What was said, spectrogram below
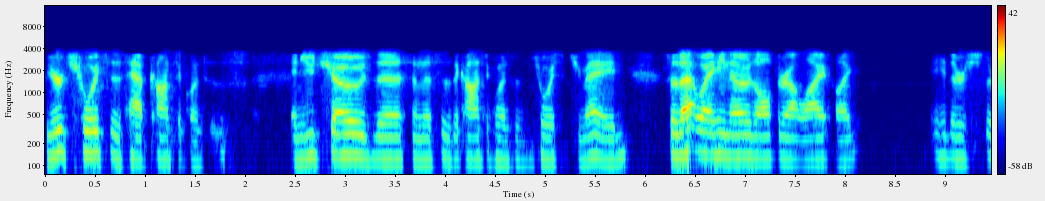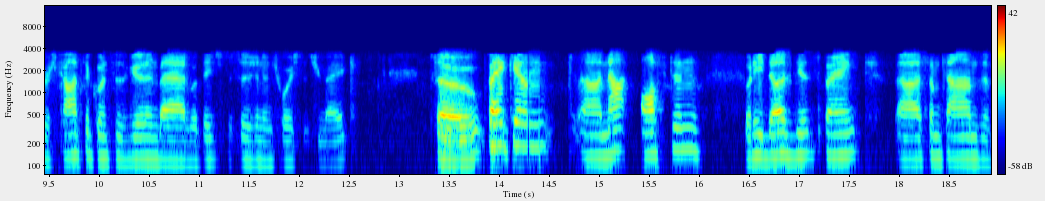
your choices have consequences, and you chose this, and this is the consequence of the choice that you made. So that way, he knows all throughout life, like he, there's there's consequences, good and bad, with each decision and choice that you make. So spank him, uh, not often, but he does get spanked uh, sometimes if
